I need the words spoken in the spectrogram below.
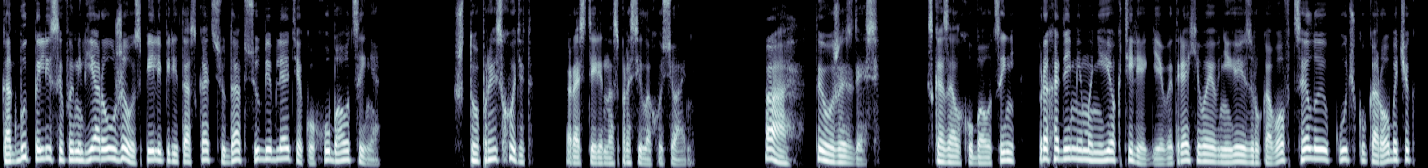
Как будто лисы-фамильяры уже успели перетаскать сюда всю библиотеку Хубао Циня. «Что происходит?» — растерянно спросила Хусюань. «А, ты уже здесь», — сказал Хубао Цинь, проходя мимо нее к телеге, вытряхивая в нее из рукавов целую кучку коробочек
